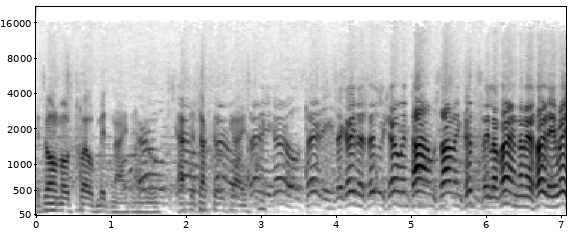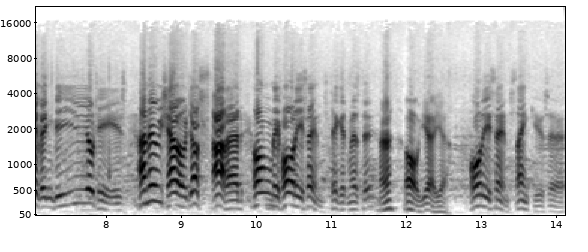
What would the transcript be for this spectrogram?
It's almost 12 midnight, and you'll have to duck those guys quick. 30 girls, 30. The greatest little show in town starring Tootsie Laverne and her 30 raving beauties. A new show just started. Only 40 cents. Ticket, mister. Huh? Oh, yeah, yeah. 40 cents. Thank you, sir.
